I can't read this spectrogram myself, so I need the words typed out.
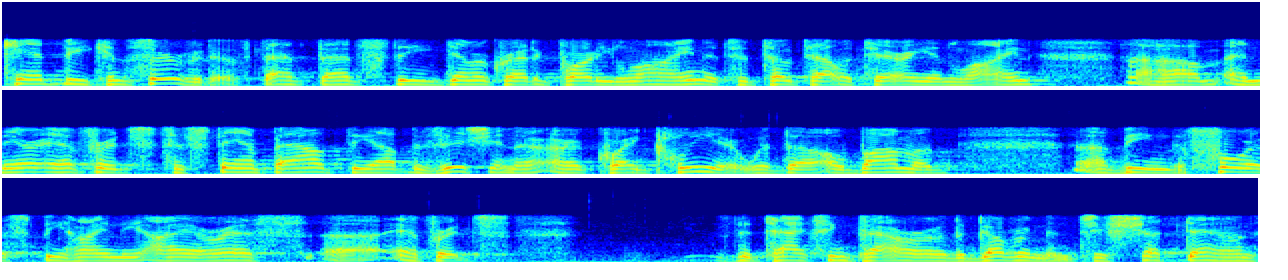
can't be conservative. That that's the Democratic Party line. It's a totalitarian line, um, and their efforts to stamp out the opposition are, are quite clear. With uh, Obama uh, being the force behind the IRS uh, efforts the taxing power of the government to shut down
